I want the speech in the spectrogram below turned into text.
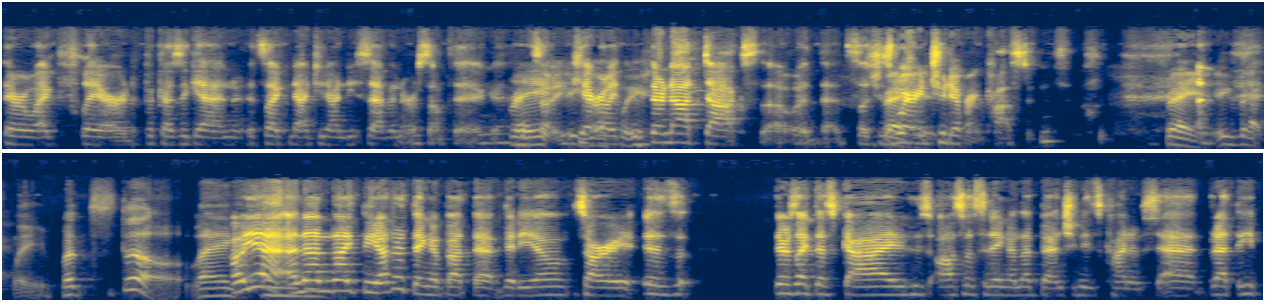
they're like flared because again, it's like 1997 or something. Right, So you can't really. They're not docs though. that's- So she's Right. wearing two different costumes. right, exactly. But still, like Oh yeah, I and then like the other thing about that video, sorry, is there's like this guy who's also sitting on the bench and he's kind of sad. But at the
